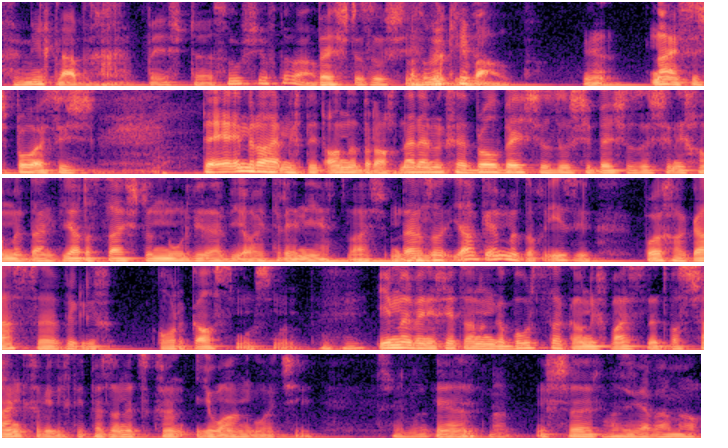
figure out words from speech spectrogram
für mich, glaube ich, beste Sushi auf der Welt. Beste Sushi. also wirklich Welt. Ja. Nein, es ist, Bro, es ist... Der Emra hat mich dort angebracht. Dann haben wir gesagt, Bro, beste Sushi, beste Sushi. Und ich habe mir gedacht, ja, das sagst du nur, wie er bei euch trainiert, weißt. Und er so, ja, gehen wir doch, easy. Bro, ich habe gegessen, wirklich Orgasmus, man. Immer wenn ich jetzt an einen Geburtstag gehe und ich weiß nicht, was schenken, weil ich die Person nicht so kenne, Yuan Gucci. Ja. Tipp, Mann. Ich schwöre. Muss ich auch machen.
